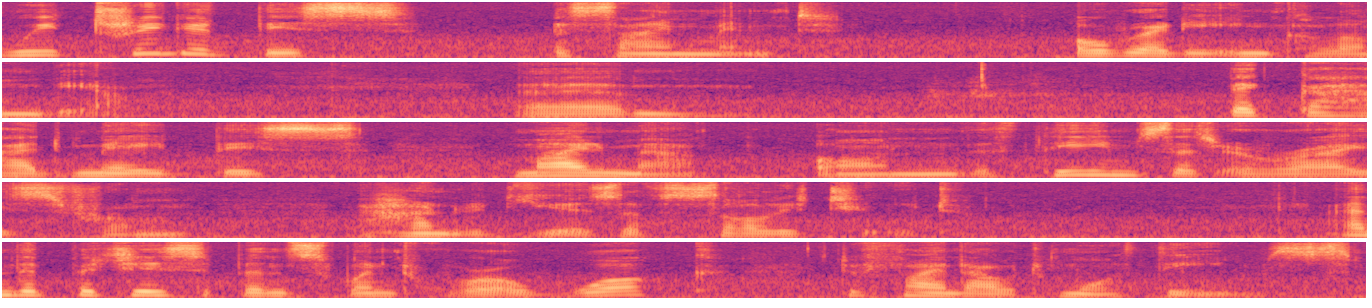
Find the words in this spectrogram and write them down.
We triggered this assignment already in Colombia. Um, had made this mind map on the themes that arise from a hundred years of solitude. And the participants went for a walk to find out more themes,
